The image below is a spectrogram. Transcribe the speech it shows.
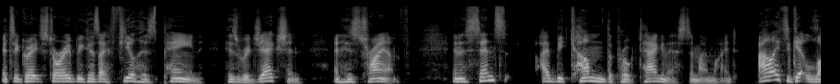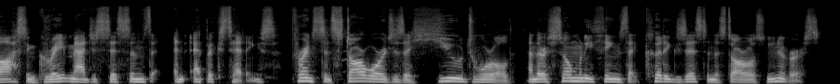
It's a great story because I feel his pain, his rejection, and his triumph. In a sense, I become the protagonist in my mind. I like to get lost in great magic systems and epic settings. For instance, Star Wars is a huge world, and there are so many things that could exist in the Star Wars universe,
